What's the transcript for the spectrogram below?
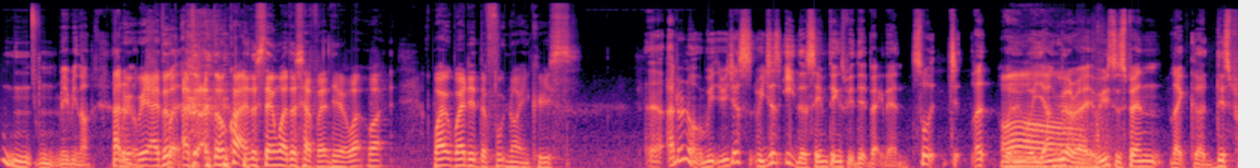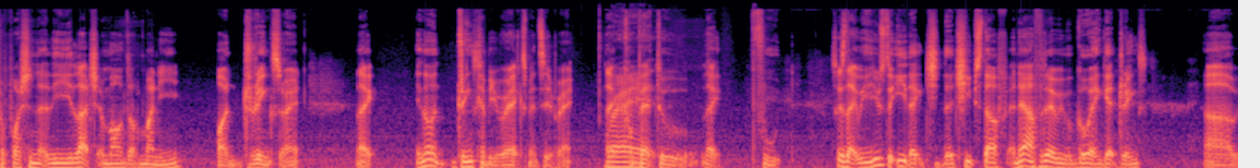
Maybe not. I don't wait, know. wait, I don't, But- I don't, I don't quite understand what just happened here. What, what, why, why did the food not increase? Uh, I don't know. We, we just we just eat the same things we did back then. So like, when we were younger, right, we used to spend like a disproportionately large amount of money on drinks, right? Like you know, drinks can be very expensive, right? Like Right. compared to like food. So it's like we used to eat like che- the cheap stuff, and then after that we would go and get drinks, uh,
